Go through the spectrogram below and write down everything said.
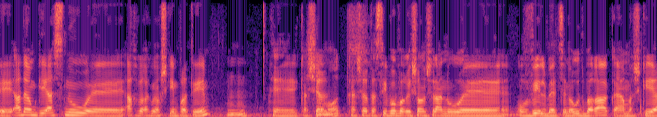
אה, עד היום גייסנו אה, אך ורק ממשקיעים פרטיים. אה, כאשר? כאשר את הסיבוב הראשון שלנו אה, הוביל בעצם אהוד ברק, היה המשקיע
